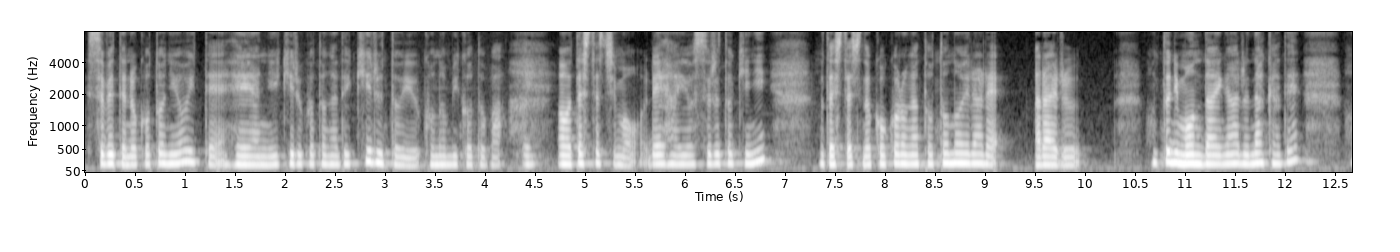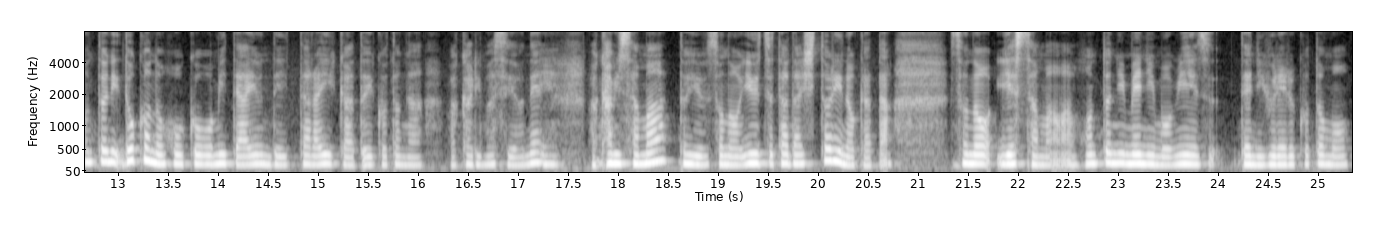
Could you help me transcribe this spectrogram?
全てのことにおいて平安に生きることができるというこの御言葉。私たちも礼拝をする時に私たちの心が整えられあらゆる本当に問題がある中で本当にどこの方向を見て歩んでいったらいいかということが分かりますよね。え神様というその唯一ただ一人の方そのイエス様は本当に目にも見えず手に触れることも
